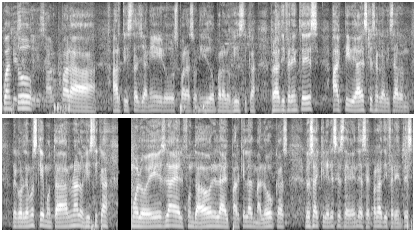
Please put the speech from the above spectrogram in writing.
¿Cuánto? utilizaron para artistas llaneros, para sonido, para logística, para las diferentes actividades que se realizaron. Recordemos que montar una logística como lo es la del fundador, la del Parque Las Malocas, los alquileres que se deben de hacer para las diferentes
